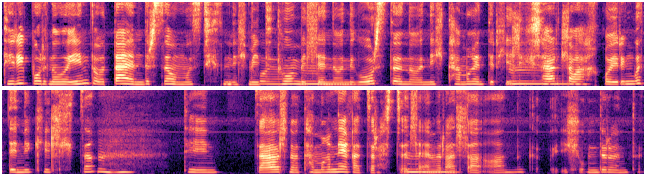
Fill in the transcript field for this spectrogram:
тэрийг бүр нөгөө энд удаан амьдарсан хүмүүс ч гэсэн их мэдтгүй юм билээ нөгөө нэг өөртөө нөгөө нэг тамгын тэр хийлгэх шаардлага байхгүй эренгүүтээ нэг хийлгэсэн. Тийм заавал нөгөө тамганы газар очиад амар олон их өндөр өндөр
